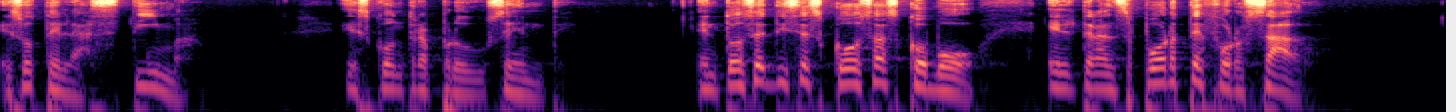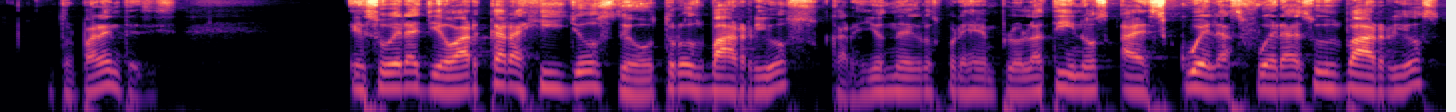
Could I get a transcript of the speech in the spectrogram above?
Eso te lastima. Es contraproducente. Entonces dices cosas como el transporte forzado. Otro paréntesis. Eso era llevar carajillos de otros barrios, carajillos negros, por ejemplo, latinos, a escuelas fuera de sus barrios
